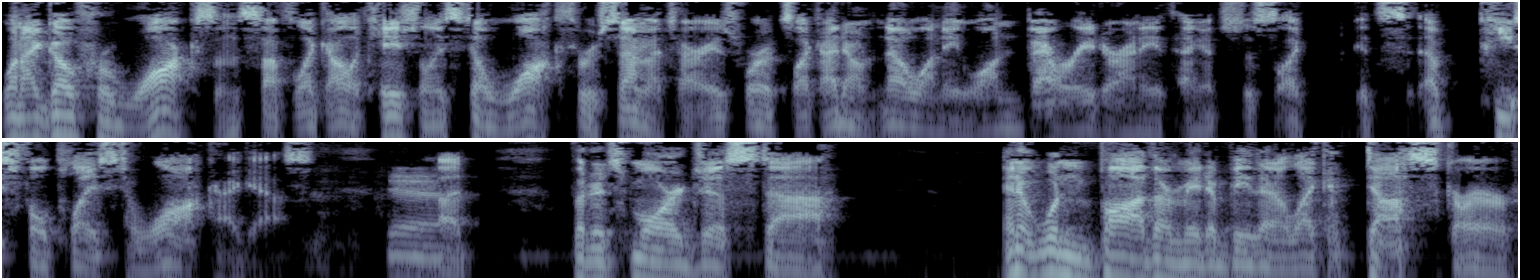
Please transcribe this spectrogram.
when I go for walks and stuff, like I'll occasionally still walk through cemeteries where it's like I don't know anyone buried or anything. It's just like it's a peaceful place to walk, I guess. Yeah. But but it's more just uh and it wouldn't bother me to be there like at dusk or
